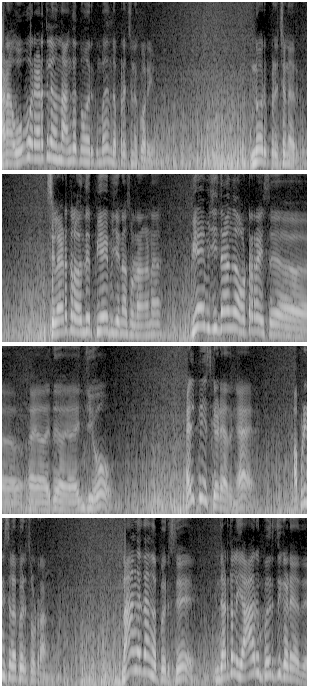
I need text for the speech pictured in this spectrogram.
ஆனால் ஒவ்வொரு இடத்துலையும் வந்து அங்கத்துவம் இருக்கும்போது இந்த பிரச்சனை குறையும். இன்னொரு பிரச்சனை இருக்குது சில இடத்துல வந்து பிஐபிஜி என்ன சொல்கிறாங்கன்னா பிஐபிஜி தாங்க ஒட்டரைஸ் இது என்ஜிஓ எல்பிஎஸ் கிடையாதுங்க அப்படின்னு சில பேர் சொல்கிறாங்க நாங்கள் தாங்க பெருசு. இந்த இடத்துல யாரும் பெருசு கிடையாது.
